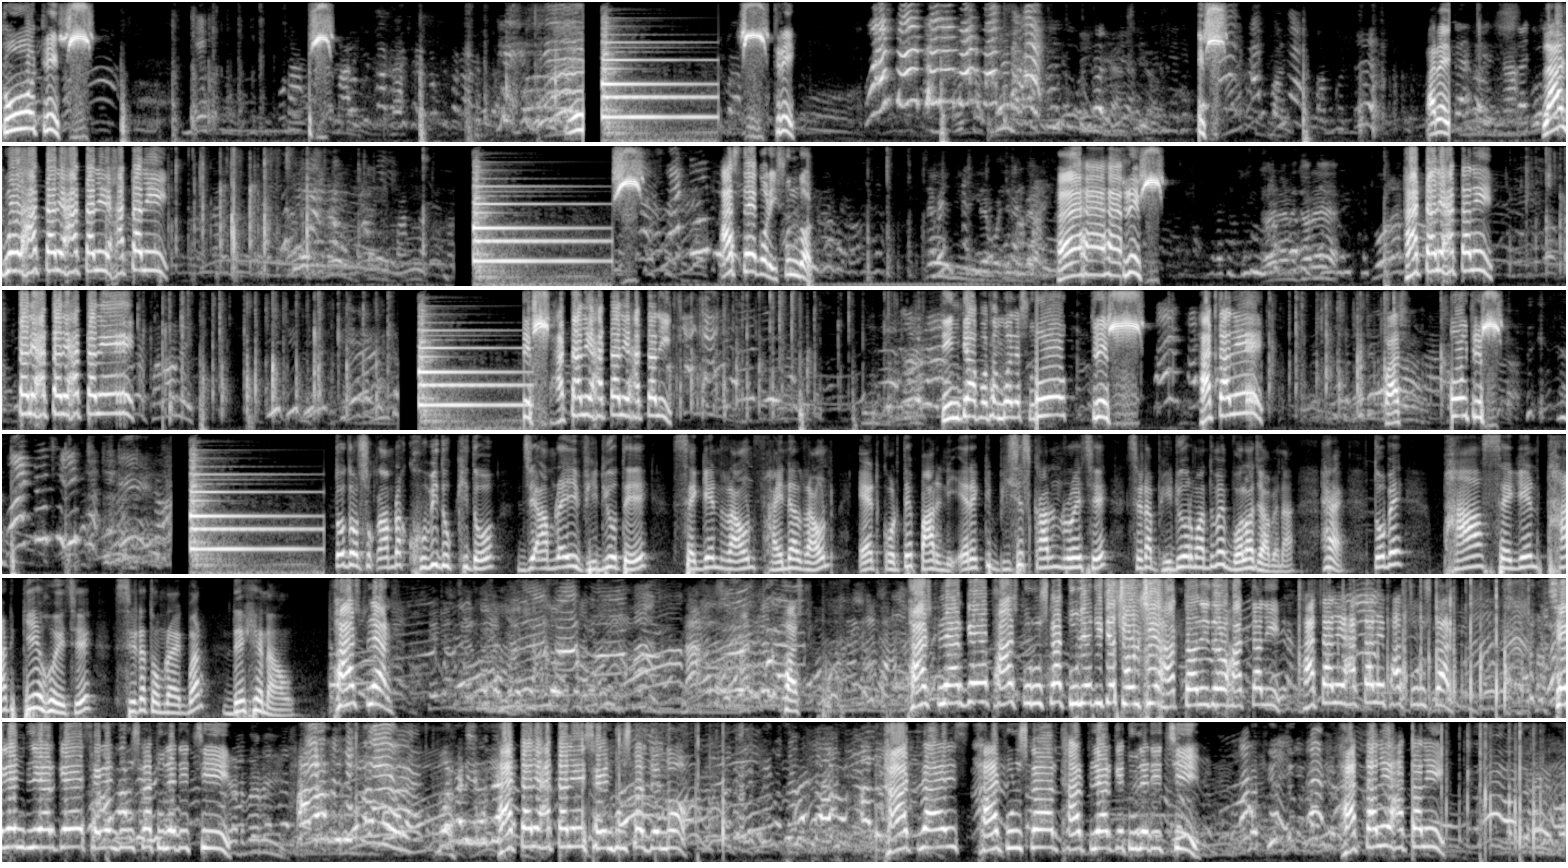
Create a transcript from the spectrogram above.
टू थ्री থ্রি আরে লাস্ট বল হাততালি হাততালি হাততালি আস্তে করি সুন্দর। হ্যাঁ হ্যাঁ হ্যাঁ ট্রিপ হাততালি হাততালি হাততালি হাততালি হাততালি হাততালি হাততালি হাততালি তিনটা, প্রথম বলে শুরু। ট্রিপ হাততালি পাঁচ। ও তো দর্শক, আমরা খুবই দুঃখিত যে আমরা এই ভিডিওতে second round final round add করতে পারিনি। এর একটি বিশেষ কারণ রয়েছে, সেটা ভিডিওর মাধ্যমে বলা যাবে না। হ্যাঁ তবে ফার্স্ট, সেকেন্ড, থার্ড কে হয়েছে সেটা তোমরা একবার দেখে নাও। First player. ফার্স্ট। ফার্স্ট প্লেয়ারকে ফার্স্ট পুরস্কার তুলে দিতে চলছে হাততালি দাও, হাততালি হাততালি হাততালি, ফার্স্ট পুরস্কার। সেকেন্ড প্লেয়ারকে সেকেন্ড পুরস্কার তুলে দিচ্ছি। হাততালি হাততালি, সেকেন্ড পুরস্কার জন্য। থার্ড প্রাইজ, থার্ড পুরস্কার, থার্ড প্লেয়ারকে তুলে দিচ্ছি। हाथ ताली हाथ ताली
